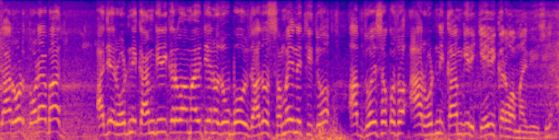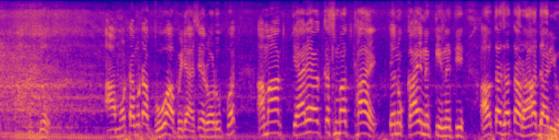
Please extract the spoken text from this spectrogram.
કે આ રોડ તોડ્યા બાદ આ જે રોડની કામગીરી કરવામાં આવી હતી, એનો જો બહુ ઝાઝો સમય નથી થયો, આપ જોઈ શકો છો આ રોડની કામગીરી કેવી કરવામાં આવી છે. જો, આ મોટા મોટા ભૂવા પડ્યા છે રોડ ઉપર. આમાં ક્યારે અકસ્માત થાય તેનું કાંઈ નક્કી નથી. આવતા જતા રાહદારીઓ,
